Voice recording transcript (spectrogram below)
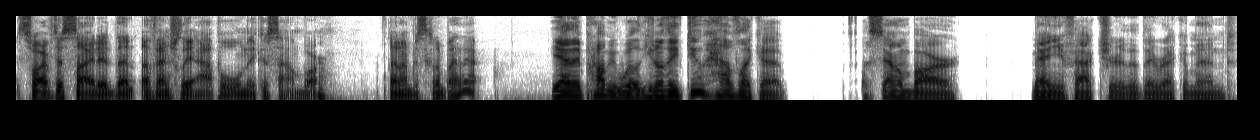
So I've decided that eventually Apple will make a soundbar, and I'm just going to buy that. yeah, they probably will. You know, they do have like a a soundbar manufacturer that they recommend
